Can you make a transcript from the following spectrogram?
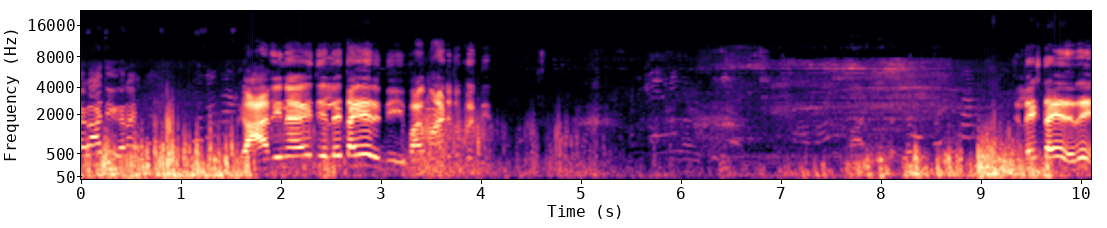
गादी का नाही? गादी नाही ते लय तयार आहे ती पाय मांडी दुखत ती. ती लयच तयार आहे रे.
